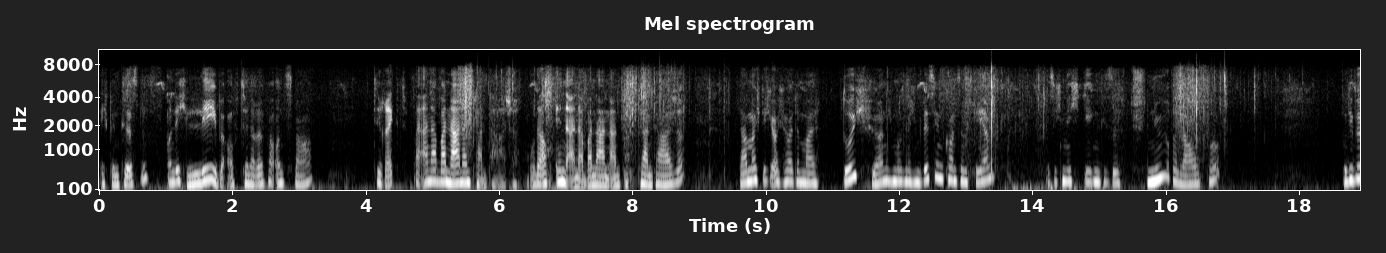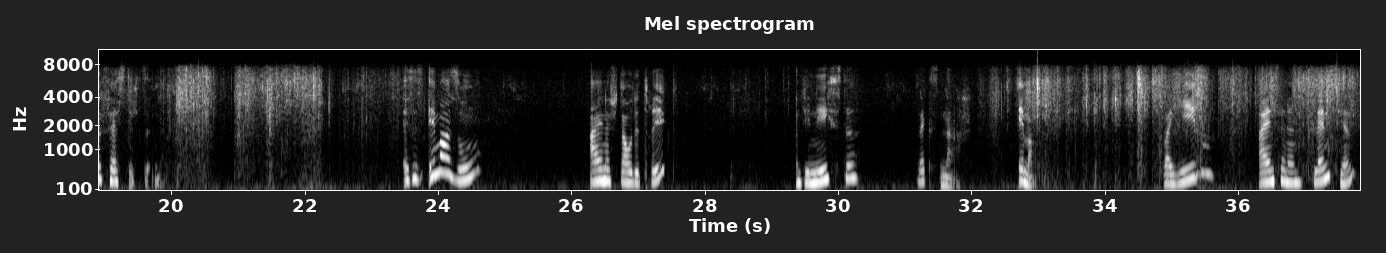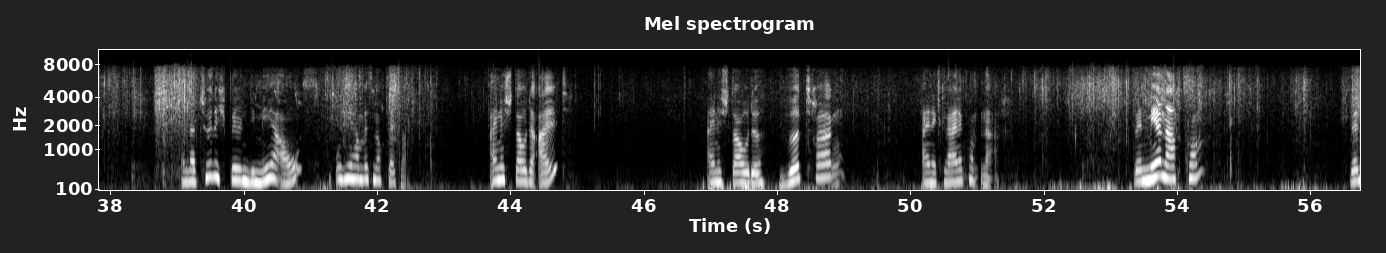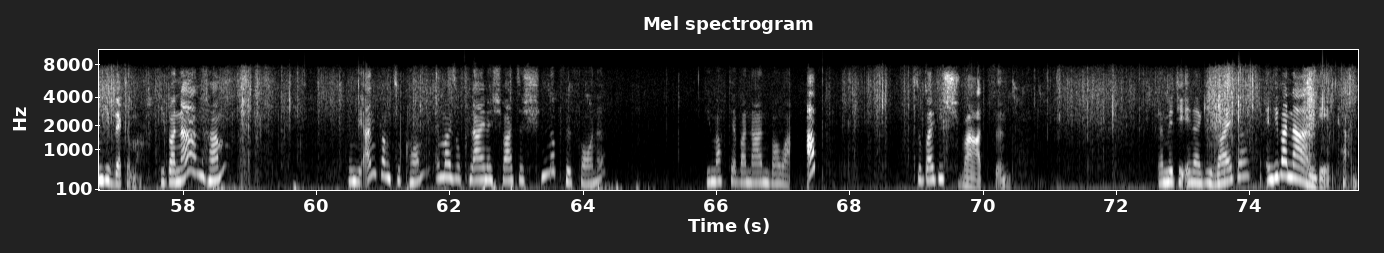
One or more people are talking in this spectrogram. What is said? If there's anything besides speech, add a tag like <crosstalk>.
Ich bin Kirsten und ich lebe auf Teneriffa und zwar direkt bei einer Bananenplantage oder auch in einer Bananenplantage. Da möchte ich euch heute mal durchführen. Ich muss mich ein bisschen konzentrieren, dass ich nicht gegen diese Schnüre laufe, wo die befestigt sind. Es ist immer so, eine Staude trägt und die nächste wächst nach. Immer. Bei jedem einzelnen Pflänzchen. Und natürlich bilden die mehr aus. Oh, hier haben wir es noch besser. Eine Staude alt. Eine Staude wird tragen. Eine kleine kommt nach. Wenn mehr nachkommen, werden die weggemacht. Die Bananen haben, wenn sie anfangen zu kommen, immer so kleine schwarze Schnupfel vorne. Die macht der Bananenbauer ab, sobald die schwarz sind. Damit die Energie weiter in die Bananen gehen kann.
